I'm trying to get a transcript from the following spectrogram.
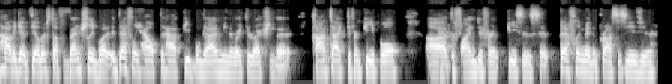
how to get the other stuff eventually, but it definitely helped to have people guide me in the right direction to contact different people uh, to find different pieces. It definitely made the process easier.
